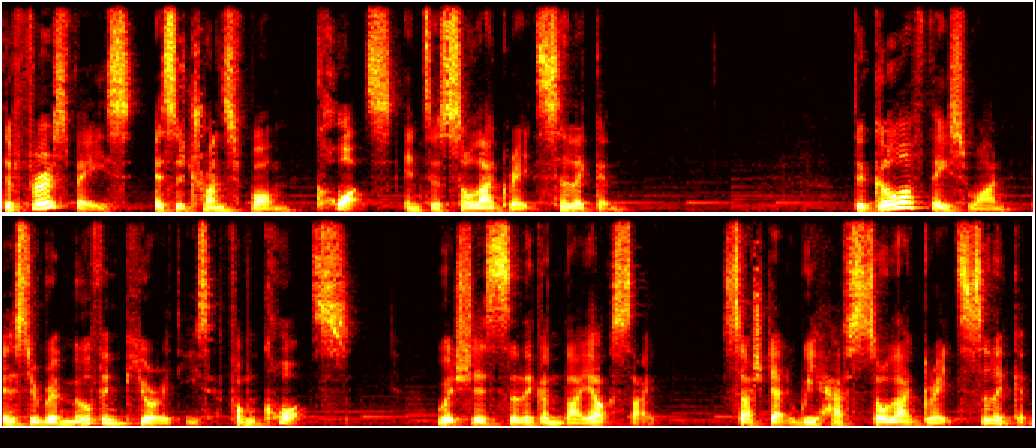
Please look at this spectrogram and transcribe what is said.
The first phase is to transform quartz into solar-grade silicon. The goal of phase 1 is to remove impurities from quartz, which is silicon dioxide, such that we have solar-grade silicon.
